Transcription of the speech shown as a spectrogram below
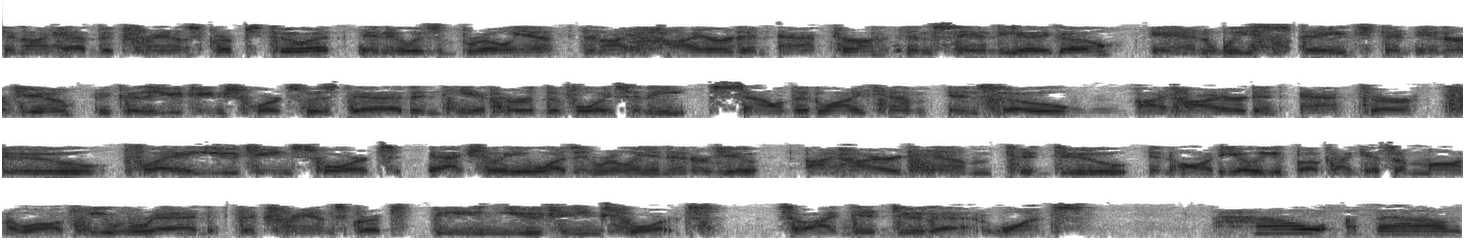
and I had the transcripts to it, and it was brilliant, and I hired an actor in San Diego, and we staged an interview because Eugene Schwartz was dead, and he had heard the voice, and he sounded like him, and so I hired an actor to play Eugene Schwartz. Actually, it wasn't really an interview. I hired him to do an audio ebook, I guess a monologue. He read the transcripts being Eugene Schwartz. So I did do that once. How about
